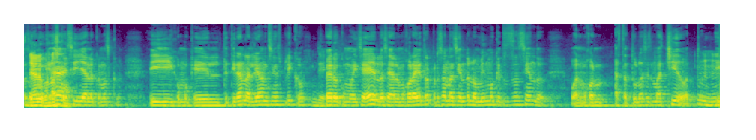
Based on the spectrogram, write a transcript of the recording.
o Ya lo que, conozco. "Ah, sí, ya lo conozco. Y como que el- te tiran a león, ¿sí me explico? Sí. Pero como dice él, o sea, a lo mejor hay otra persona haciendo lo mismo que tú estás haciendo. O a lo mejor hasta tú lo haces más chido, vato. Ujú. y,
